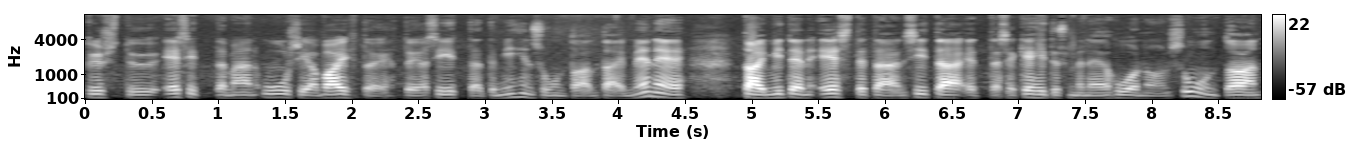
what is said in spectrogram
pystyy esittämään uusia vaihtoehtoja siitä, että mihin suuntaan tai menee, tai miten estetään sitä, että se kehitys menee huonoon suuntaan,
